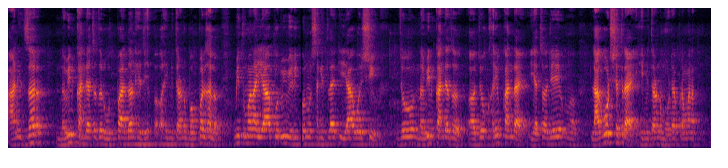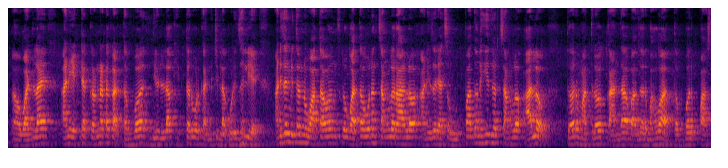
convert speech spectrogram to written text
आणि जर नवीन कांद्याचं जर उत्पादन हे जे हे मित्रांनो बंपर झालं मी तुम्हाला यापूर्वी व्हिडिओ बनवून सांगितलं आहे की यावर्षी जो नवीन कांद्याचं जो खरीप कांदा आहे याचं जे लागवड क्षेत्र आहे हे मित्रांनो मोठ्या प्रमाणात वाढला आहे आणि एकट्या कर्नाटकात तब्बल दीड लाख हेक्टरवर कांद्याची लागवड झाली आहे. आणि जर मित्रांनो वातावरण वातावरण चांगलं राहिलं आणि जर याचं उत्पादनही जर चांगलं आलं तर मात्र कांदा बाजारभावात तब्बल पाच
